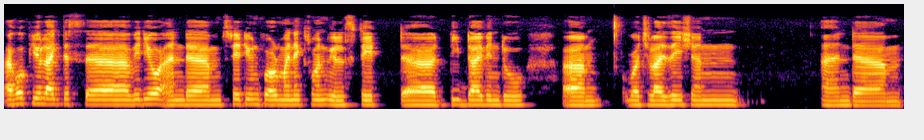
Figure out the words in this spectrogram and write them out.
I hope you like this uh, video and um, stay tuned for my next one. We'll stay uh, deep dive into um, virtualization and um,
